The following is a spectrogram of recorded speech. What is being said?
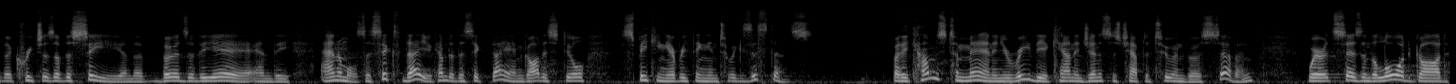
the creatures of the sea and the birds of the air and the animals. The sixth day, you come to the sixth day, and God is still speaking everything into existence. But he comes to man, and you read the account in Genesis chapter 2 and verse 7, where it says, And the Lord God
